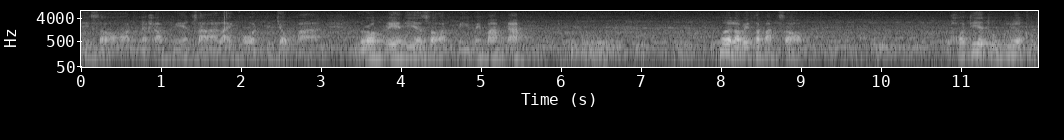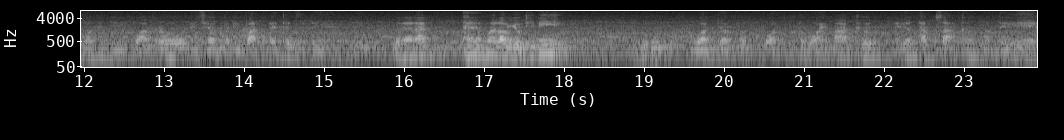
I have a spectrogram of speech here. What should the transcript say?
ที่สอนนะครับมีนักศึกษาหลายคนที่จบมา โรงเรียนที่จะสอนมีไม่มากนัก เมื่อเราไปสมัครสอบ คนที่จะถูกเลือกคือคนที่มีความรู้ในเชิงปฏิบัติและทฤษฎีเพราะฉะนั้นเมื่อเราอยู่ที่นี่ ควรจะฝึกฝนตัวให้มากขึ้น ในเรื่องทักษะเครื่องดนตรีเอง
